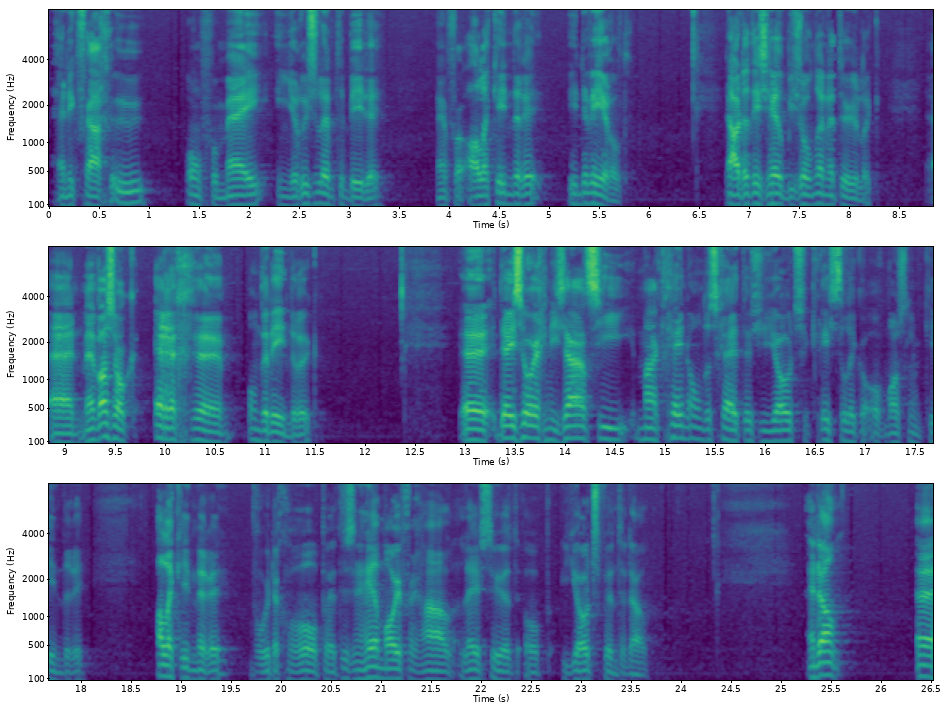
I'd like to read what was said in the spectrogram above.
En ik vraag u om voor mij in Jeruzalem te bidden en voor alle kinderen in de wereld. Nou, dat is heel bijzonder natuurlijk. En men was ook erg uh, onder de indruk. Uh, deze organisatie maakt geen onderscheid tussen Joodse, christelijke of moslimkinderen. Alle kinderen worden geholpen. Het is een heel mooi verhaal. Leest u het op joods.nl. En dan uh,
